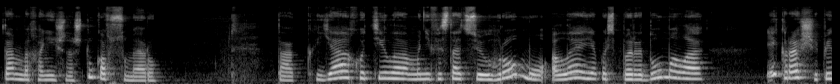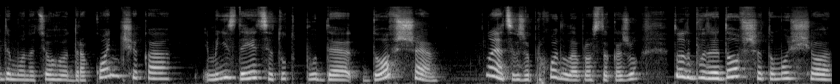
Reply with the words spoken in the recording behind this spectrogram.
там механічна штука в Сумеру. Так, я хотіла маніфестацію грому, але якось передумала. І краще підемо на цього дракончика. І мені здається, тут буде довше. Ну, я це вже проходила, я просто кажу. Тут буде довше, тому що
